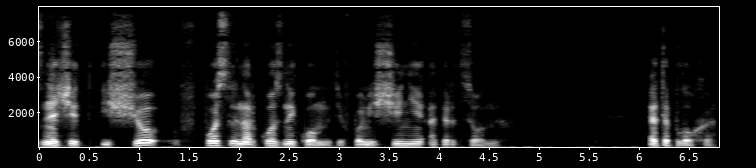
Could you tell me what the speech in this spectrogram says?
Значит, еще в посленаркозной комнате, в помещении операционных. Это плохо.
